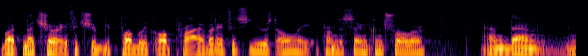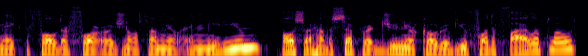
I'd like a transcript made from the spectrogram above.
but not sure if it should be public or private if it's used only from the same controller. And then make the folder for original thumbnail and medium. Also I have a separate junior code review for the file upload,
